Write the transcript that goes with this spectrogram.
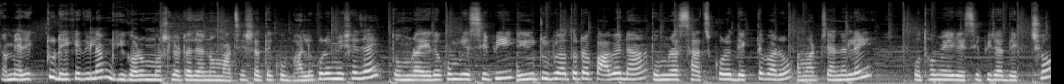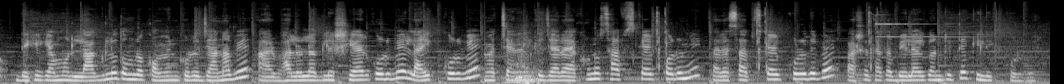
আমি আর একটু ঢেকে দিলাম, ঘি গরম মশলাটা যেন মাছের সাথে খুব ভালো করে মিশে যায়। তোমরা এরকম রেসিপি ইউটিউবে অতটা পাবে না। তোমরা সার্চ করে দেখতে পারো। আমার চ্যানেলেই প্রথমে এই রেসিপিটা দেখছ। দেখে কেমন লাগল তোমরা কমেন্ট করে জানাবে। আর ভালো লাগলে শেয়ার করবে লাইক করবে। আমার চ্যানেলকে যারা এখনও সাবস্ক্রাইব করনি, তারা সাবস্ক্রাইব করে দেবে। পাশে থাকা বেল আইকনটিতে ক্লিক করবে।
